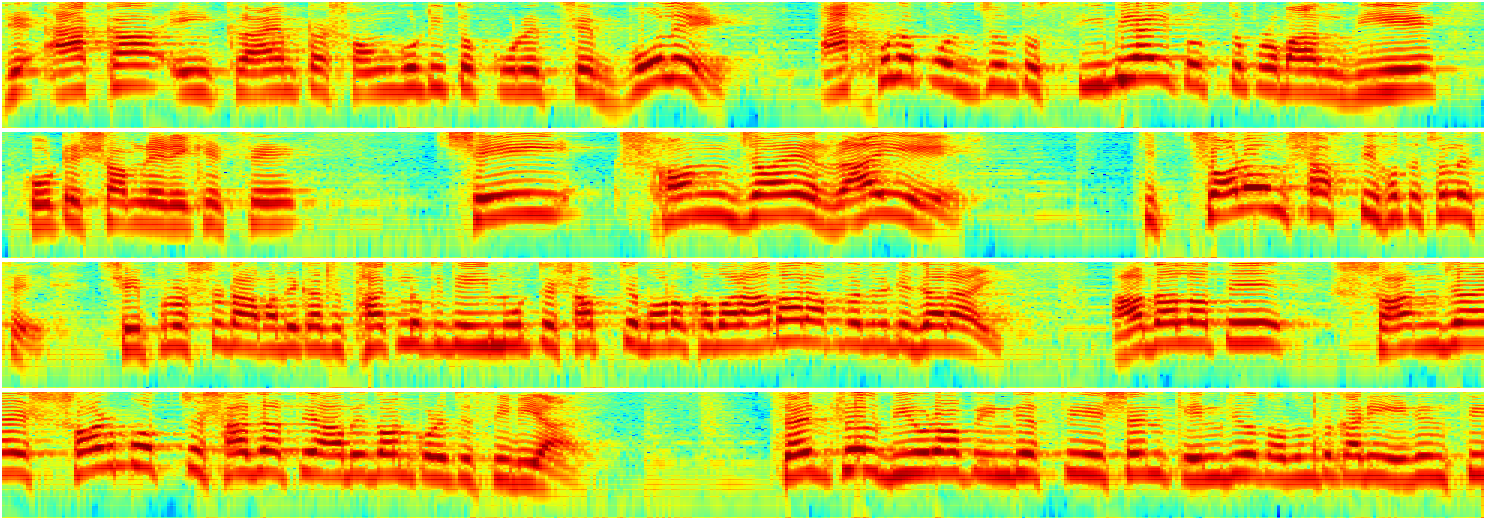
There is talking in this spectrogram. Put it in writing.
যে একা এই ক্রাইমটা সংগঠিত করেছে বলে এখনও পর্যন্ত সিবিআই তথ্য প্রমাণ দিয়ে কোর্টের সামনে রেখেছে, সেই সঞ্জয় রায়ের কি চরম শাস্তি হতে চলেছে? সেই প্রশ্নটা আমাদের কাছে থাকল, কিন্তু এই মুহূর্তে সবচেয়ে বড় খবর আবার আপনাদেরকে জানাই, আদালতে সঞ্জয়ের সর্বোচ্চ সাজা চেয়ে আবেদন করেছে CBI. Central bureau of investigation, কেন্দ্রীয় তদন্তকারী এজেন্সি,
